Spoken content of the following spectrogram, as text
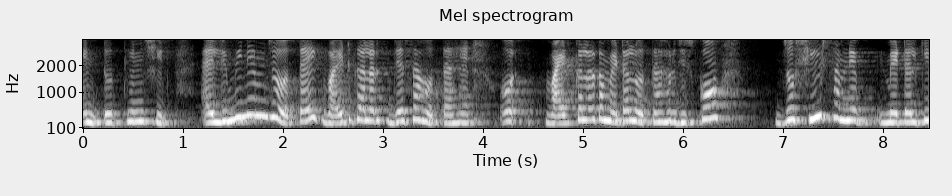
into thin sheet aluminium जो होता है, एक वाइट कलर जैसा होता है और वाइट कलर का मेटल होता है और जिसको, जो शीट्स हमने मेटल की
